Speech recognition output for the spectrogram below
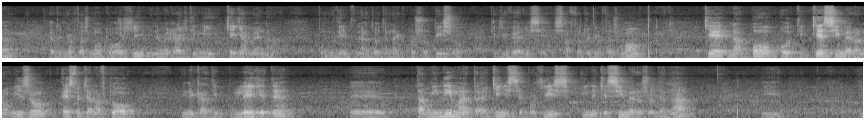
1940 για τον γιορτασμό του όχι. Είναι μεγάλη τιμή και για μένα που μου δίνει τη δυνατότητα να εκπροσωπήσω την κυβέρνηση σε αυτό τον γιορτασμό και να πω ότι και σήμερα νομίζω, έστω και αν αυτό είναι κάτι που λέγεται, ε, τα μηνύματα εκείνης της εποχής είναι και σήμερα ζωντανά. Η, η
